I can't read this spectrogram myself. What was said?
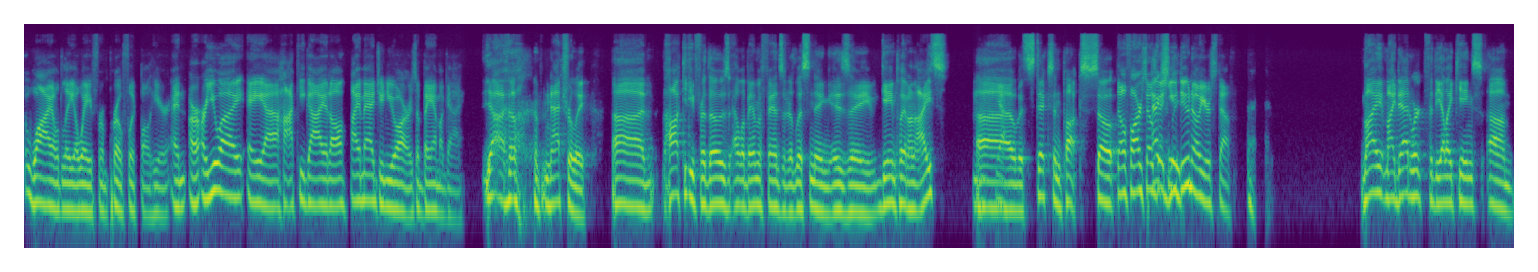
wildly away from pro football here. And are, are you a a uh, hockey guy at all? I imagine you are as a Bama guy. Yeah, naturally. Uh, hockey, for those Alabama fans that are listening, is a game played on ice Mhm. uh, yeah. with sticks and pucks. So So far, so good. You do know your stuff. my my dad worked for the LA Kings um,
